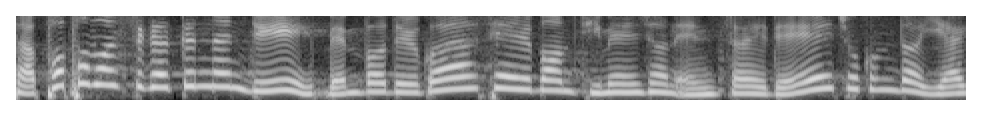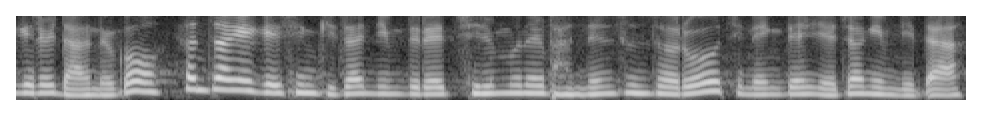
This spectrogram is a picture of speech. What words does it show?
자, 퍼포먼스가 끝난 뒤 멤버들과 새 앨범 디멘션 앤서에 대해 조금 더 이야기를 나누고 현장에 계신 기자님들의 질문을 받는 순서로 진행될 예정입니다.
